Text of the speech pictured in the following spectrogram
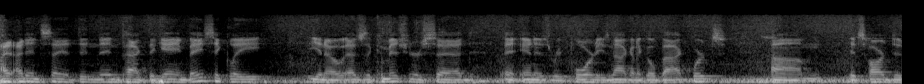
I, I didn't say it didn't impact the game. Basically, you know, as the commissioner said in his report, he's not going to go backwards. Um, it's hard to,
